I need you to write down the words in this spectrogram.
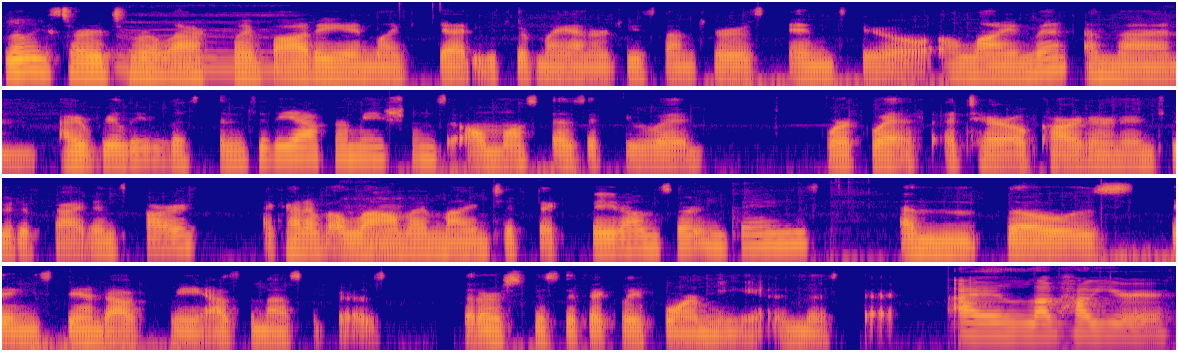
Really started to relax mm. my body and like get each of my energy centers into alignment. And then I really listened to the affirmations almost as if you would work with a tarot card or an intuitive guidance card. I kind of allow mm-hmm. my mind to fixate on certain things, and those things stand out to me as the messages that are specifically for me in this day. I love how you're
